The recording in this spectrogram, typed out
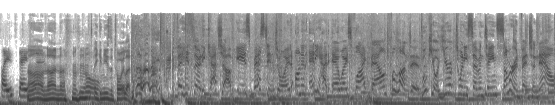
PlayStation. Oh no, no, he can use the toilet. The Hit 30 catch up is best enjoyed on an Etihad Airways flight bound for London. Book your Europe 2017 summer adventure now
